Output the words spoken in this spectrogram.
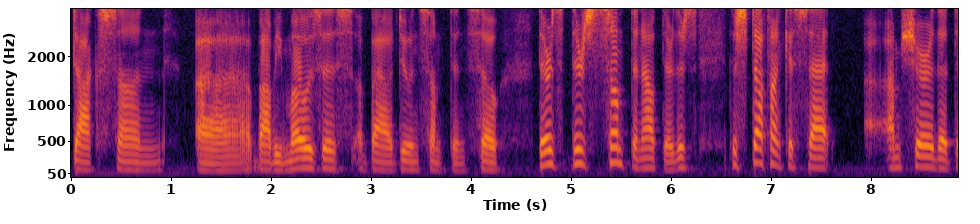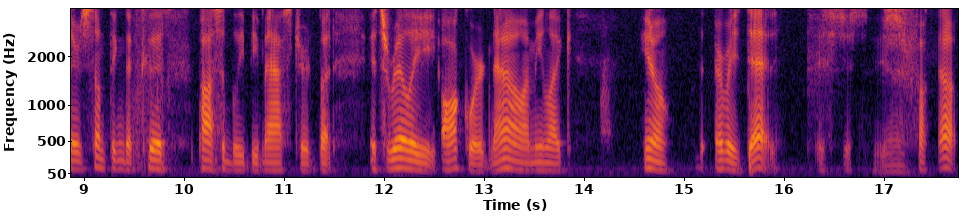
Doc's son, uh, Bobby Moses, about doing something. So there's there's something out there. There's there's stuff on cassette. I'm sure that there's something that could possibly be mastered, but it's really awkward now. I mean, like, you know, everybody's dead. It's just, it's just fucked up.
